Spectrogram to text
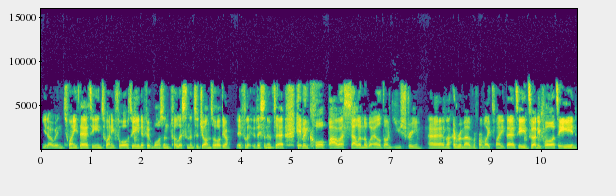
you know, in 2013, 2014 if it wasn't for listening to John's audio, if li- listening to him and Court Bauer selling the world on Ustream. Um, I can remember from like 2013, 2014,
